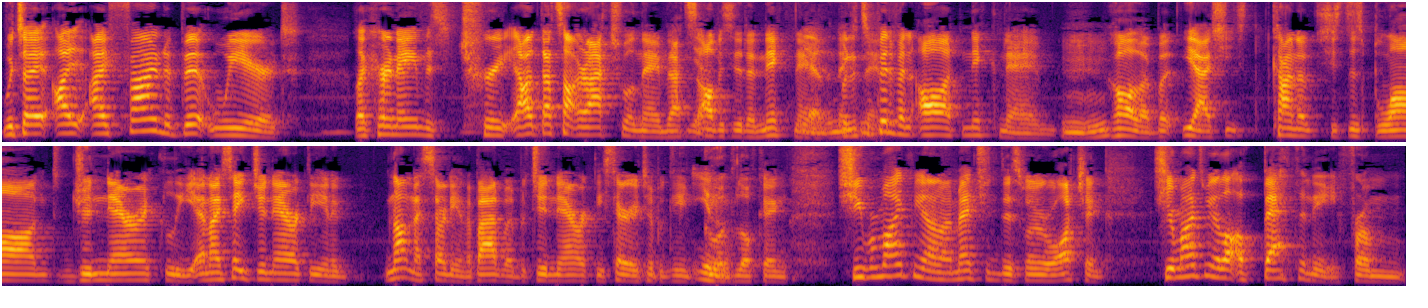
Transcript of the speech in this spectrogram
which I I, I find a bit weird. Like her name is Tree. Uh, that's not her actual name. That's Yeah. obviously the nickname. Yeah, the nickname. But it's a bit of an odd nickname Mhm. call her. But yeah, she's kind of she's this blonde, generically, and I say generically in a not necessarily in a bad way, but generically, stereotypically You know. good looking. She reminds me, and I mentioned this when we were watching. She reminds me a lot of Bethany from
